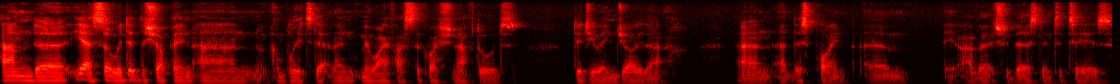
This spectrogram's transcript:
And uh, yeah, so we did the shopping and completed it, and then my wife asked the question afterwards, "Did you enjoy that?" And at this point, um, I virtually burst into tears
